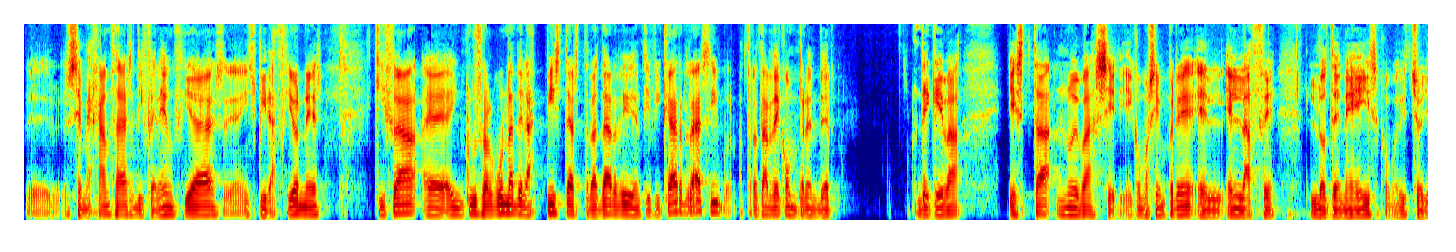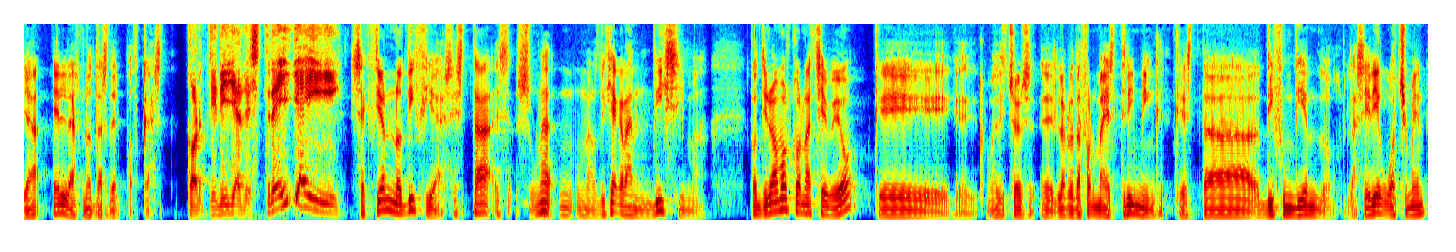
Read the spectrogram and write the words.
eh, semejanzas, diferencias, eh, inspiraciones, quizá eh, incluso algunas de las pistas tratar de identificarlas y bueno, tratar de comprender de qué va esta nueva serie. Y como siempre, el enlace lo tenéis, como he dicho ya, en las notas del podcast. Cortinilla de estrella y... Sección noticias. Esta es una, una noticia grandísima. Continuamos con HBO, que, que, como he dicho es eh, la plataforma de streaming que está difundiendo la serie Watchmen,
